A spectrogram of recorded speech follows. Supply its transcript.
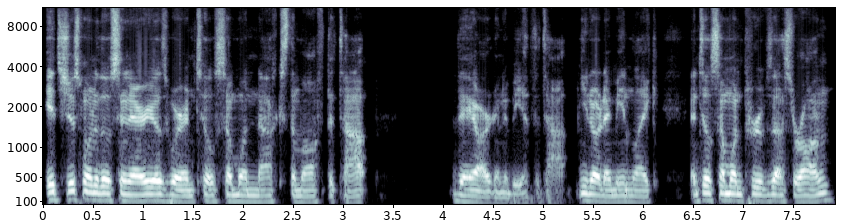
it's just one of those scenarios where until someone knocks them off the top, they are going to be at the top. You know what I mean? Like until someone proves us wrong,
